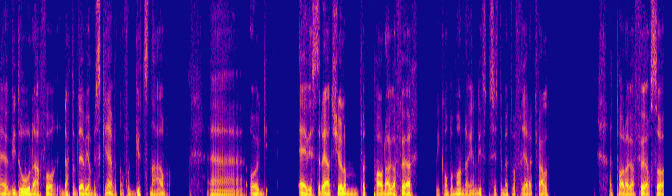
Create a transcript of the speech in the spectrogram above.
Eh, vi dro der for nettopp det vi har beskrevet nå, for Guds nærvær. Eh, og jeg visste det at selv om for et par dager før vi kom på mandagen, de siste møtet var fredag kveld, et par dager før så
